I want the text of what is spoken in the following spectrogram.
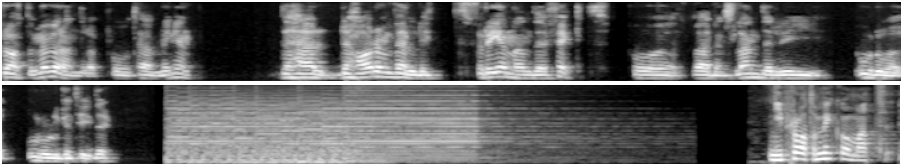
prata med varandra på tävlingen. Det, här, det har en väldigt förenande effekt på världens länder i oro, oroliga tider. Ni pratar mycket om att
